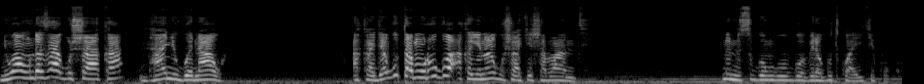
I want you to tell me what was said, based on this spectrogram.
Ni wa wundi azagushaka ntanyugwe nawe. Akajya aguta mu rugo akagenda no gushakisha abandi. None si ubwo ngubwo biragutwaye iki koko?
